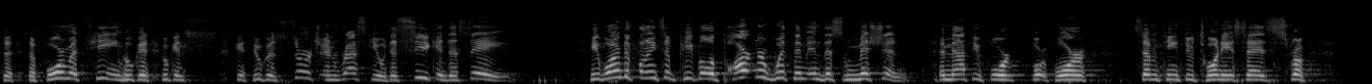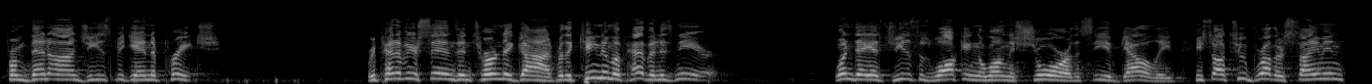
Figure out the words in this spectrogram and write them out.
to, to form a team who can, who, can, who can search and rescue, and to seek and to save. He wanted to find some people to partner with him in this mission. In Matthew 4, 4, 4 17 through 20, it says, from, from then on, Jesus began to preach. Repent of your sins and turn to God, for the kingdom of heaven is near. One day, as Jesus was walking along the shore of the Sea of Galilee, he saw two brothers, Simon,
